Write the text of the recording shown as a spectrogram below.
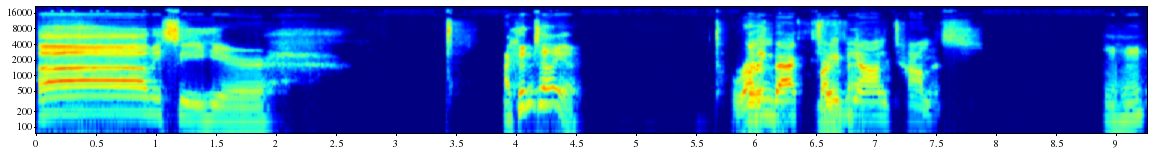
Uh, let me see here. I couldn't tell you. Running back running Tavion back. Thomas. Mm-hmm.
